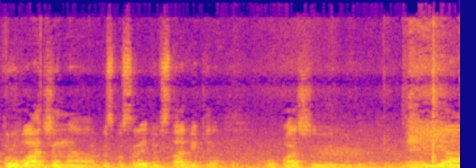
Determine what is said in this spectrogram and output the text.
впроваджена безпосередньо в стабіки у першій. Е, Я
